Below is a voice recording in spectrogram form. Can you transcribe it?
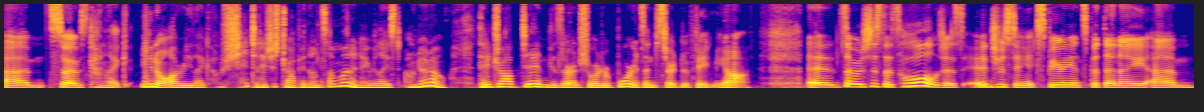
um, so I was kind of like, you know, already like, oh shit, did I just drop in on someone? And I realized, oh no, no, they dropped in because they're on shorter boards and started to fade me off. And so it's just this whole just interesting experience. But then I, um,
